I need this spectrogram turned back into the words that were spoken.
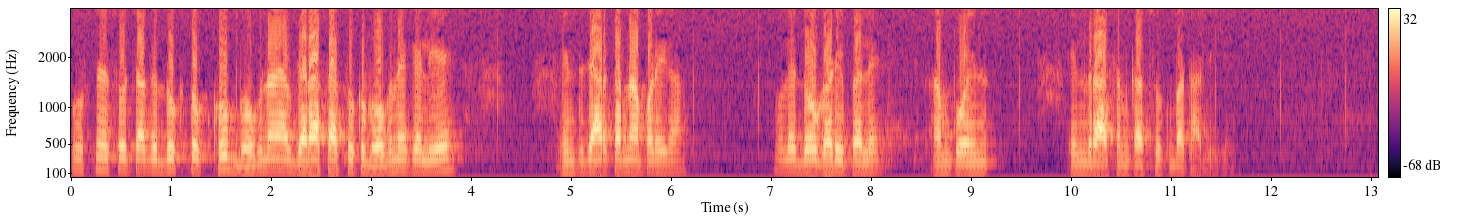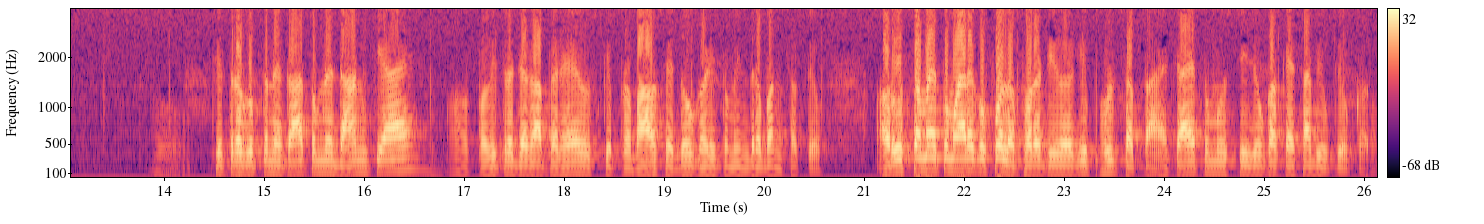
उसने सोचा कि दुख तो खूब भोगना है जरा सा सुख भोगने के लिए इंतज़ार करना पड़ेगा। बोले दो घड़ी पहले हमको इन, इंद्रासन का सुख बता दीजिए। तो चित्रगुप्त ने कहा तुमने दान किया है और पवित्र जगह पर है उसके प्रभाव से दो घड़ी तुम इंद्र बन सकते हो। और उस समय तुम्हारे को फुल अथॉरिटी रहेगी फुल सत्ता है चाहे तुम उस चीज़ों का कैसा भी उपयोग करो।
